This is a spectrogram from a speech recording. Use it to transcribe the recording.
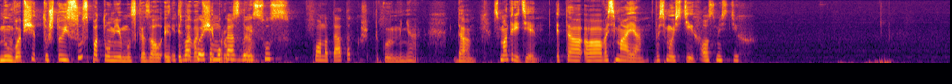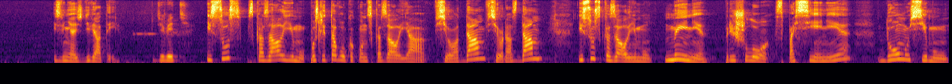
ну вообще то, что Иисус потом ему сказал, э- И это това, вообще което му просто. казва Исус по-нататък, Что такое у меня? Да, смотрите, это а, восьмая, восьмой стих, 8 стих, извиняюсь, девятый. 9. Иисус сказал ему, после того, как он сказал, я все отдам, все раздам, Иисус сказал ему, ныне пришло спасение дому сему,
